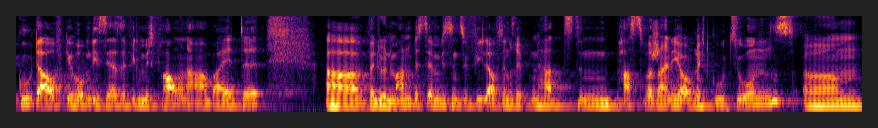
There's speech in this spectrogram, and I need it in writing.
gut aufgehoben, die sehr, sehr viel mit Frauen arbeitet. Äh, wenn du ein Mann bist, der ein bisschen zu viel auf den Rippen hat, dann passt wahrscheinlich auch recht gut zu uns. Ähm,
